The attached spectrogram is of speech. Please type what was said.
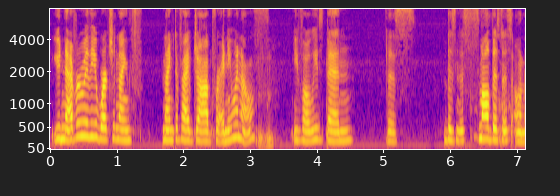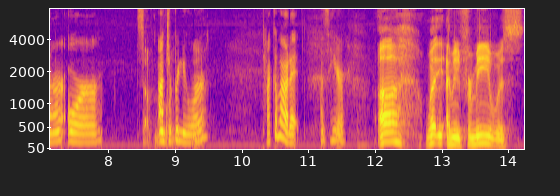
you never really worked a nine nine to five job for anyone else. Mm-hmm. You've always been this business small business owner or entrepreneur. Yeah. Talk about it. Let's hear. Uh, Well, I mean, for me, it was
